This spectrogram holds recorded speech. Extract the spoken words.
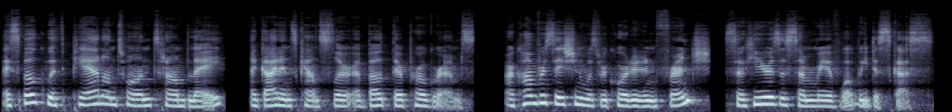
I spoke with Pierre Antoine Tremblay, a guidance counselor, about their programs. Our conversation was recorded in French, so here is a summary of what we discussed.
